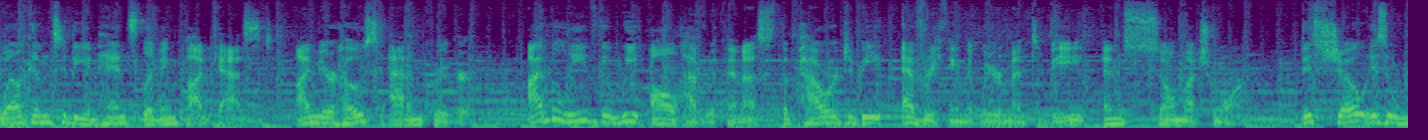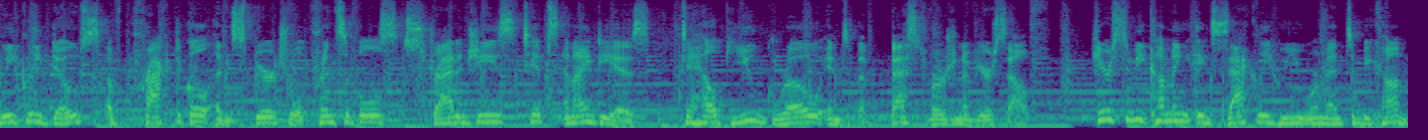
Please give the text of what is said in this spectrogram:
Welcome to the Enhanced Living Podcast. I'm your host, Adam Kruger. I believe that we all have within us the power to be everything that we are meant to be and so much more. This show is a weekly dose of practical and spiritual principles, strategies, tips, and ideas to help you grow into the best version of yourself. Here's to becoming exactly who you were meant to become.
